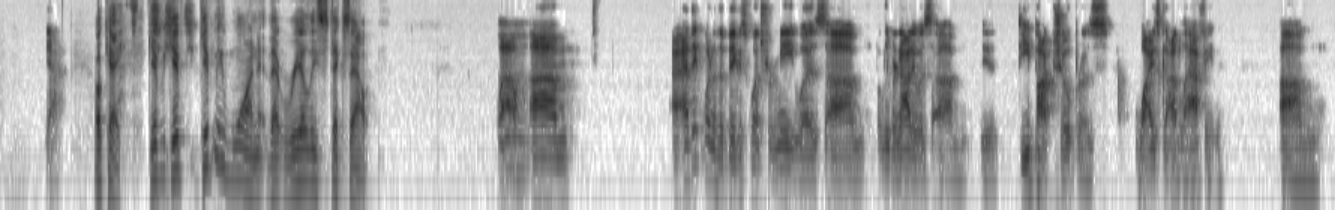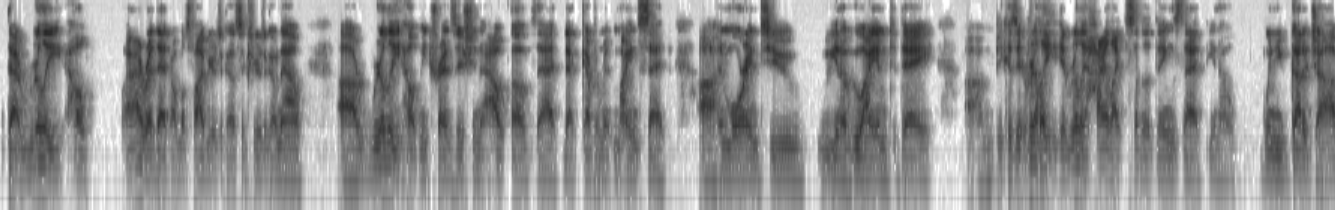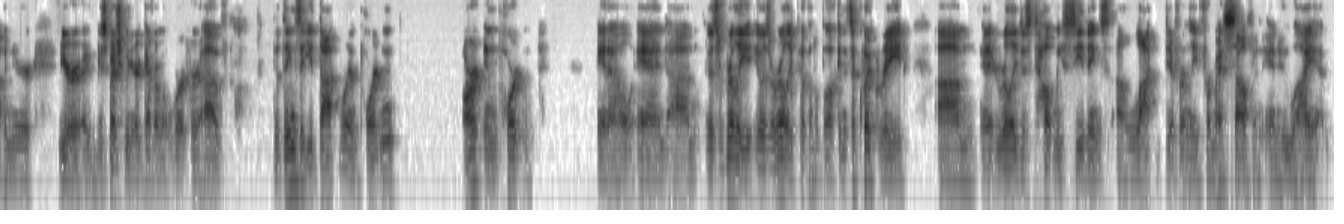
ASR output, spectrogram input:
Yeah. Okay give give give me one that really sticks out Wow. Um, I I think one of the biggest ones for me was, um, believe it or not, it was um, Deepak Chopra's "Why Is God Laughing?" Um, that really helped. I read that almost five years ago, six years ago now. Uh, really helped me transition out of that that government mindset uh, and more into you know who I am today. Um, because it really it really highlights some of the things that you know when you've got a job and you're you're especially when you're a government worker of the things that you thought were important aren't important you know? And um, it was really it was a really pivotal book and it's a quick read um, and it really just helped me see things a lot differently for myself and, and who i am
